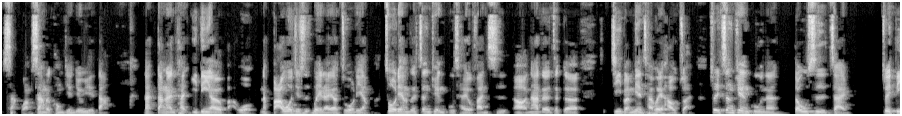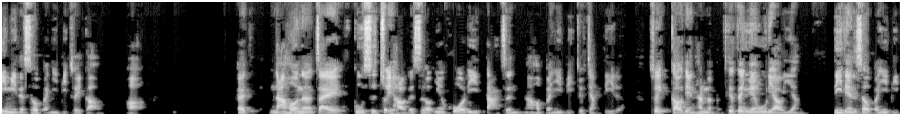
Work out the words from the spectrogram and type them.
上往上的空间就越大。那当然他一定要有把握，那把握就是未来要做量，做量的证券股才有饭吃啊，它的这个基本面才会好转。所以证券股呢，都是在最低迷的时候，本益比最高啊。呃，然后呢，在股市最好的时候，因为获利大增，然后本益比就降低了。所以高点，他们就跟原物料一样，低点的时候，本益比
